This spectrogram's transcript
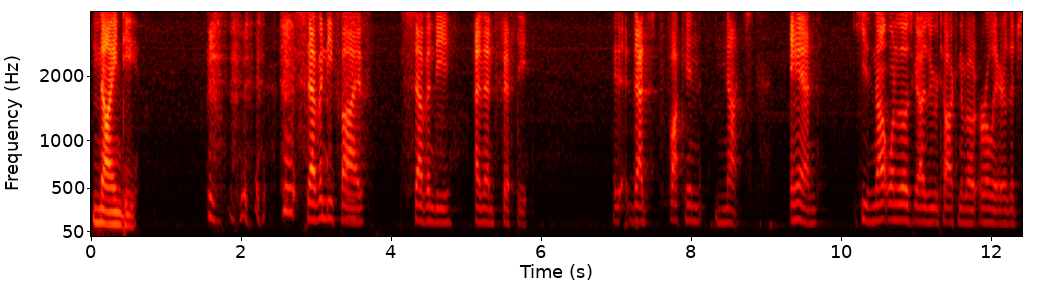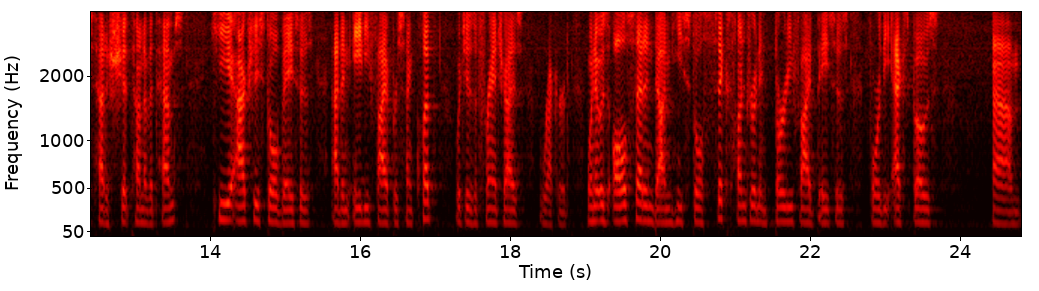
90, 75, 70, and then 50. That's fucking nuts. And he's not one of those guys we were talking about earlier that just had a shit ton of attempts. He actually stole bases at an 85% clip, which is a franchise record. When it was all said and done, he stole 635 bases for the Expos. Um,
